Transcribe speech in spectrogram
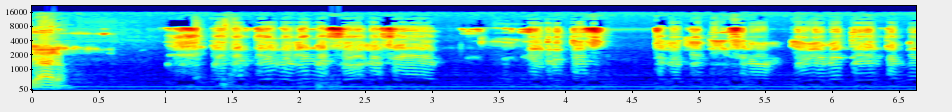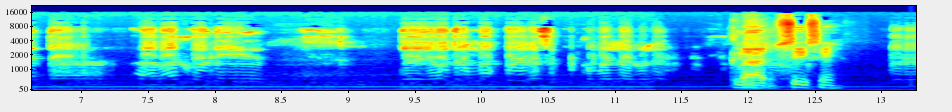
Claro. Y aparte del gobierno solo, o sea, el resto es lo que él dice, ¿no? Y obviamente él también está abajo de, de otros más poderosos, como es la ruleta. claro, sí, sí. Pero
